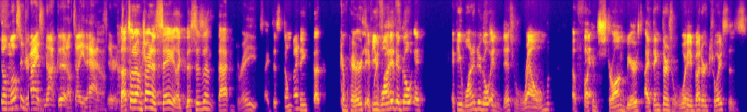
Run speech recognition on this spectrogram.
So Molson Dry is not good. I'll tell you that. No. That's what I'm trying to say. Like this isn't that great. I just don't But- think that compared if you wanted to go in if you wanted to go in this realm of fucking strong beers, I think there's way better choices.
